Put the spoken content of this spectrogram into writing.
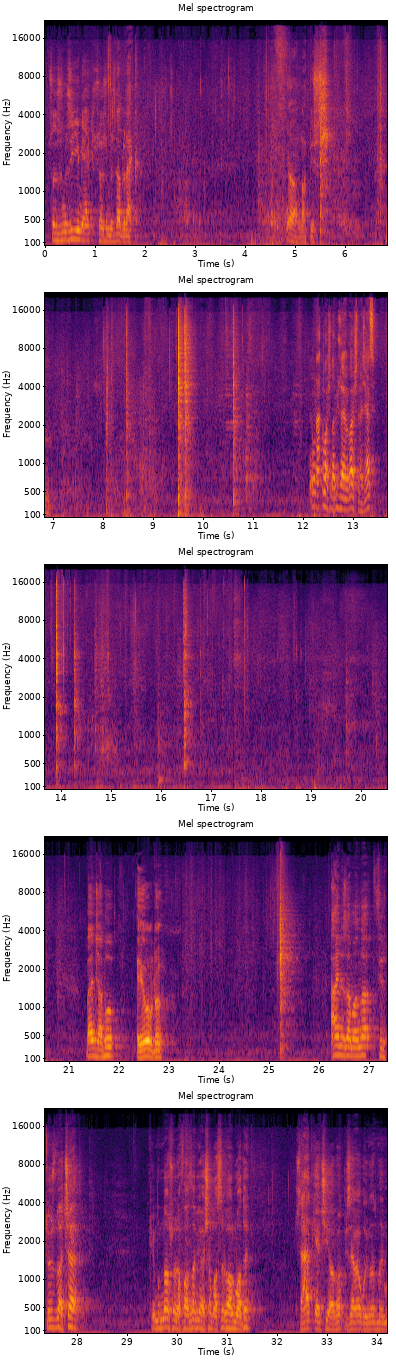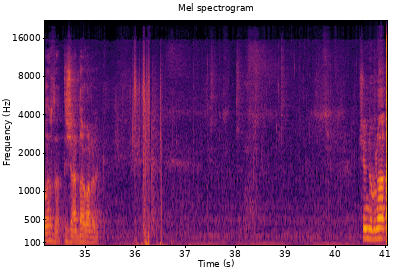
Sözümüzü yemeyek, sözümüzde durak. Ya Allah bir. Bunu aklı başında güzel karıştıracağız. Bence bu iyi oldu. Aynı zamanda fritözü de açar. Çünkü bundan sonra fazla bir aşaması kalmadı. Saat geçiyor bak bize eve koymaz maymaz da dışarıda kalırız. Şimdi buna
